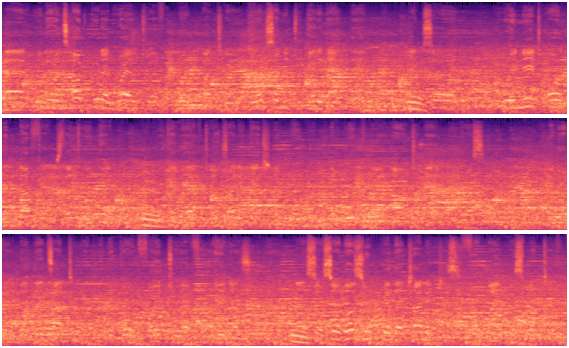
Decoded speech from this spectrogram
Uh, you know, it's all good and well to have a book, but you, also need to get it out there. Mm. So we need all the platforms that we can, mm. we can have to actually get the book, the book out there because you know, that, that's ultimately the goal for it to have readers. Mm. So, so those would be the challenges from my perspective.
